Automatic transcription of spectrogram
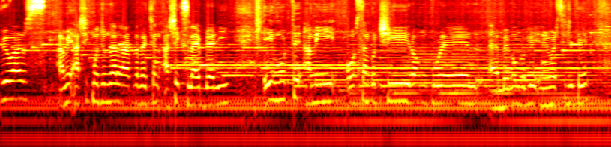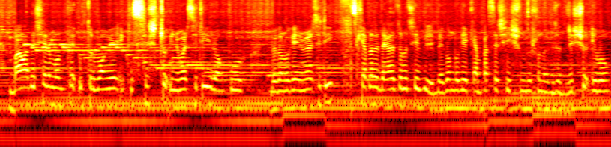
ভিউয়ার্স আমি আশিক মজুমদার আর আপনারা দেখছেন আশিকস লাইব্রেরি। এই মুহূর্তে আমি অবস্থান করছি রংপুরের আহ, বেগম রোকেয়া ইউনিভার্সিটিতে। বাংলাদেশের মধ্যে উত্তরবঙ্গের একটি শ্রেষ্ঠ ইউনিভার্সিটি রংপুর বেগম রোকেয়া ইউনিভার্সিটি। আজকে আপনাদের দেখাতে চলেছে বে- বেগম রোকেয়া ক্যাম্পাসের সেই সুন্দর সুন্দর কিছু দৃশ্য এবং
